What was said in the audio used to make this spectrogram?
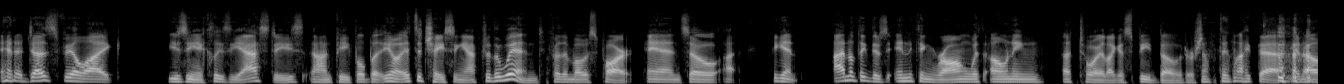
And it does feel like using Ecclesiastes on people, but you know, it's a chasing after the wind for the most part. And so, uh, again, I don't think there's anything wrong with owning a toy like a speedboat or something like that, you know,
